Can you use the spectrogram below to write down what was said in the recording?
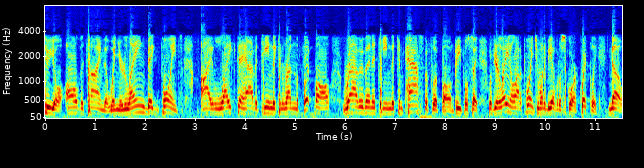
to you all the time that when you're laying big points, I like to have a team that can run the football rather than a team that can pass the football. And people say, well, if you're laying a lot of points, you want to be able to score quickly. No,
